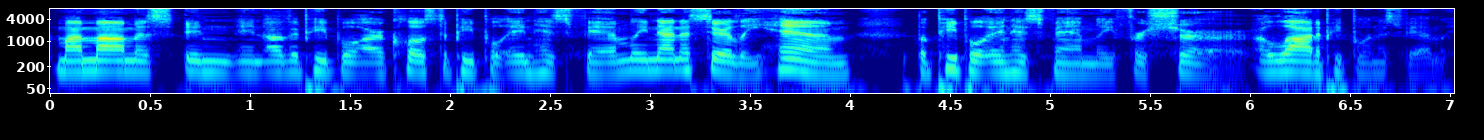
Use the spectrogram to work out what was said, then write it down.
my mom is and, and other people are close to people in his family. Not necessarily him but people in his family for sure. A lot of people in his family.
